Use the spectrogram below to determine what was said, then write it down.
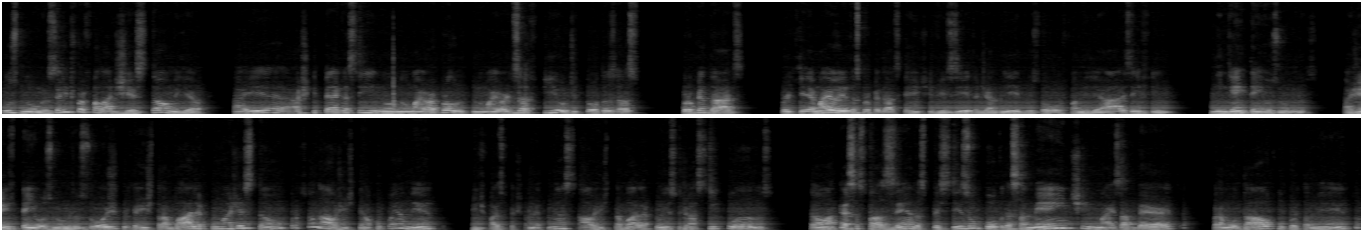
os números. Se a gente for falar de gestão, Miguel, aí é, acho que pega assim no, no maior no maior desafio de todas as propriedades, porque a maioria das propriedades que a gente visita, de amigos ou familiares, enfim, ninguém tem os números. A gente tem os números hoje porque a gente trabalha com uma gestão profissional, a gente tem um acompanhamento, a gente faz o fechamento mensal, a gente trabalha com isso já há cinco anos. Então, essas fazendas precisam um pouco dessa mente mais aberta para mudar o comportamento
